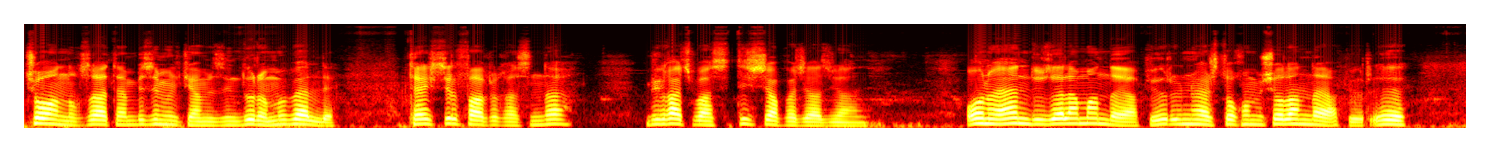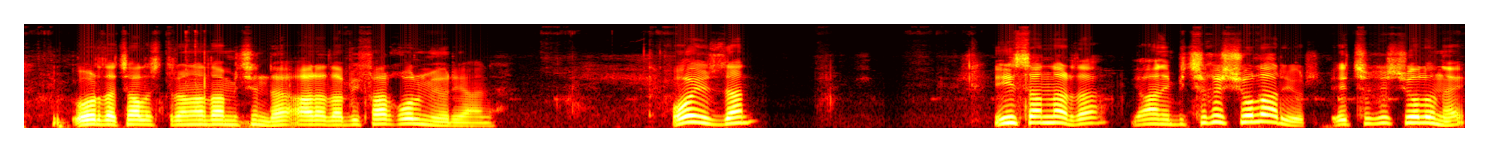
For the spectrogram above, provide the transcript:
Çoğunluk zaten bizim ülkemizin durumu belli. Tekstil fabrikasında birkaç basit iş yapacağız yani. Onu en düz eleman da yapıyor. Üniversite okumuş olan da yapıyor. E, orada çalıştıran adam için de arada bir fark olmuyor yani. O yüzden insanlar da yani bir çıkış yolu arıyor. E çıkış yolu ne?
